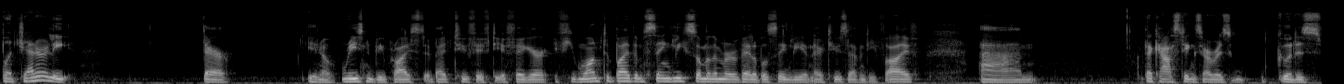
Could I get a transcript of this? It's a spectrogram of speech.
but generally, they're you know reasonably priced, about two fifty a figure. If you want to buy them singly, some of them are available singly, and they're two seventy five. Um, the castings are as good as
